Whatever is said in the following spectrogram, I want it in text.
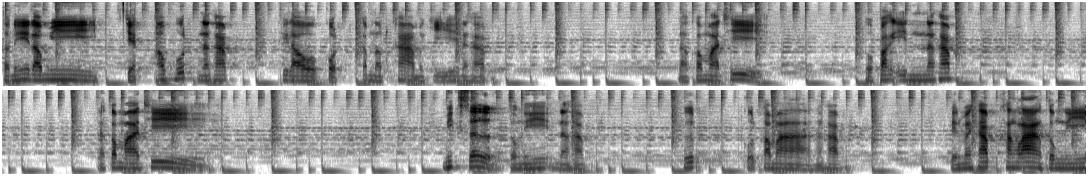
ตอนนี้เรามี 7 เอาพุทนะครับ ที่เรากดกำหนดค่าเมื่อกี้นะครับ แล้วก็มาที่ตัวปลั๊กอินนะครับ แล้วก็มาที่มิกเซอร์ตรงนี้นะครับปึ๊บกดเข้ามานะครับ เห็นไหมครับข้างล่างตรงนี้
